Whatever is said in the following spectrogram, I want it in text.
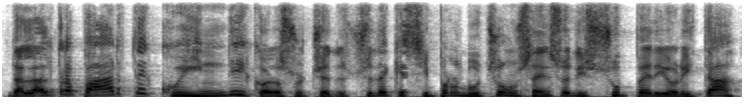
Dall'altra parte, quindi, cosa succede? Succede che si produce un senso di superiorità.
